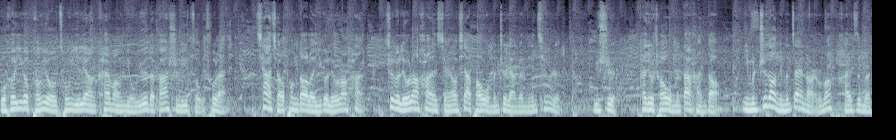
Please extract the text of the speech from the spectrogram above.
我和一个朋友从一辆开往纽约的巴士里走出来，恰巧碰到了一个流浪汉。这个流浪汉想要吓跑我们这两个年轻人，于是他就朝我们大喊道：“你们知道你们在哪儿吗，孩子们？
